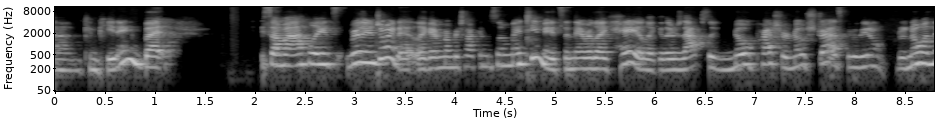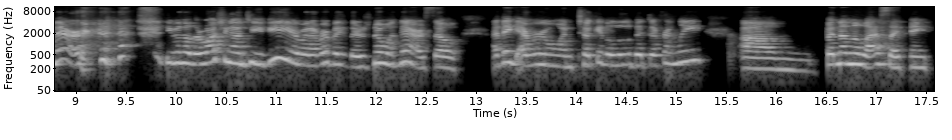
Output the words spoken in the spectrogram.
um, competing, but some athletes really enjoyed it. Like I remember talking to some of my teammates and they were like, Hey, like there's absolutely no pressure, no stress because you don't, there's no one there, even though they're watching on TV or whatever, but there's no one there. So I think everyone took it a little bit differently. Um, but nonetheless, I think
